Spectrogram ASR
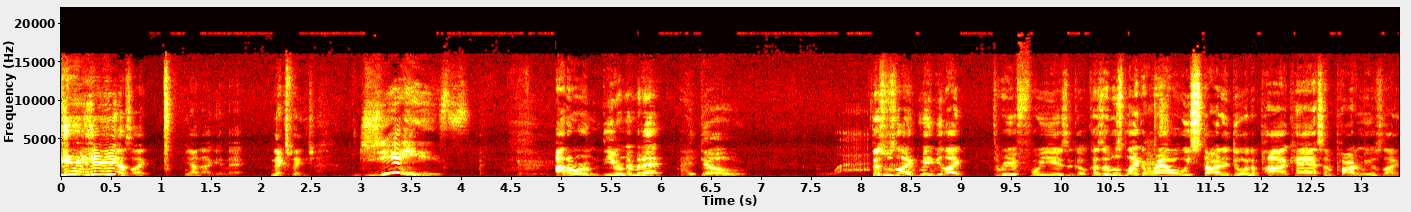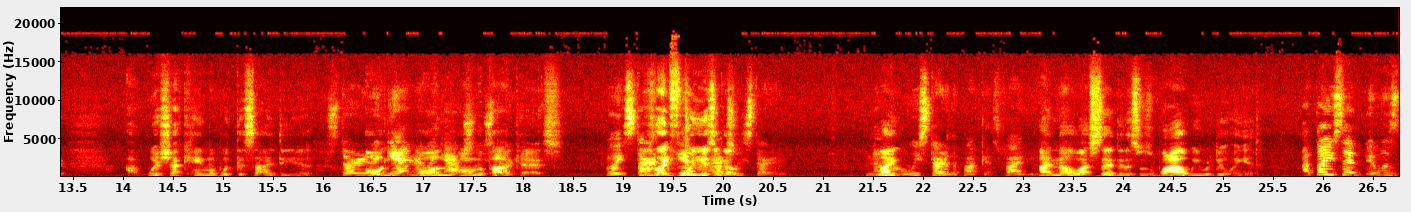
yeah, yeah, yeah. I was like, y'all not getting that. Next page. Jeez. I don't. Rem- do you remember that? I don't. Wow. This was like maybe like three or four years ago, because it was like around when we started doing the podcast, and part of me was like, I wish I came up with this idea Started on again or on, like actually on the started? podcast. Wait, started like again four years ago. Actually started. No, Like- we started the podcast five years. I know. I said that this was while we were doing it. I thought you said it was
